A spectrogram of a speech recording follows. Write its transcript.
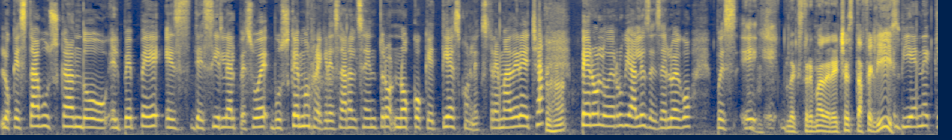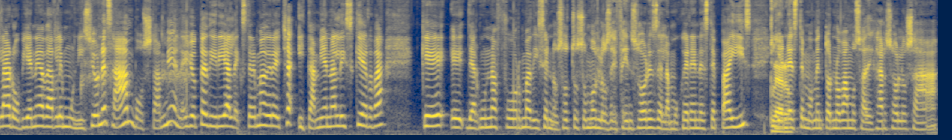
lo que está buscando el PP es decirle al PSOE, busquemos regresar al centro, no coquetees con la extrema derecha, pero lo de Rubiales, desde luego, pues, eh, pues... la extrema derecha está feliz. Viene, claro, viene a darle municiones a ambos también. Yo te diría a la extrema derecha y también a la izquierda, que de alguna forma dice nosotros somos los defensores de la mujer en este país y en este momento no vamos a dejar solos a,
